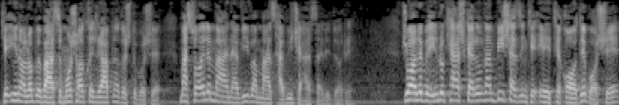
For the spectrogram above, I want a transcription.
که این حالا به بحث ما شاید خیلی رب نداشته باشه. مسائل معنوی و مذهبی چه اثری داره؟ جالبه این رو کشف کرده بودن بیش از اینکه اعتقاده باشه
